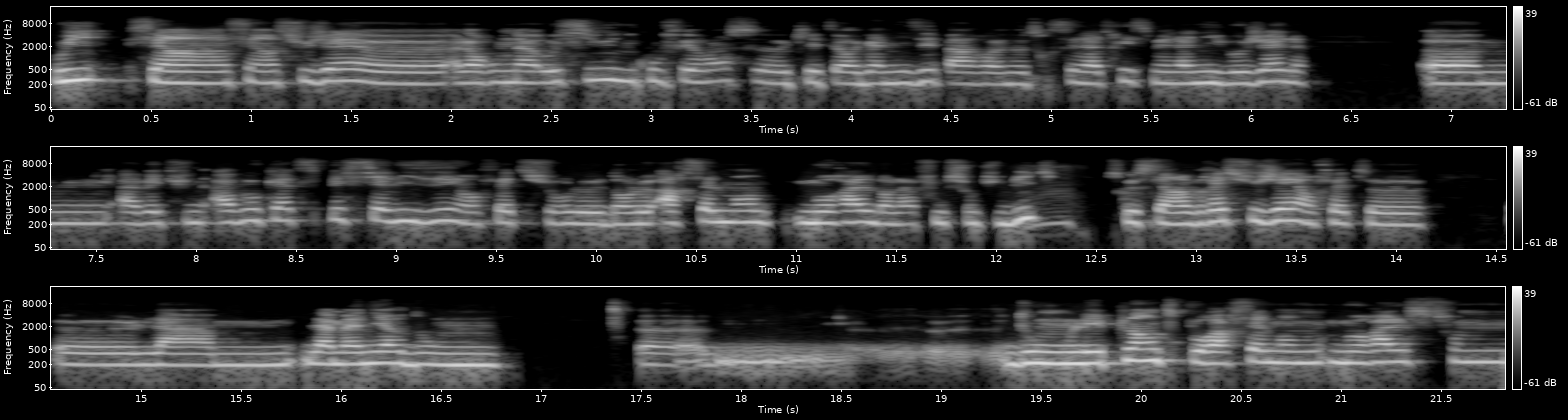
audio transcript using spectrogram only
Oui, c'est un, un, sujet. Euh, alors, on a aussi eu une conférence qui était organisée par notre sénatrice Mélanie Vogel avec une avocate spécialisée en fait sur le dans le harcèlement moral dans la fonction publique parce que c'est un vrai sujet en fait la, la manière dont dont les plaintes pour harcèlement moral sont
